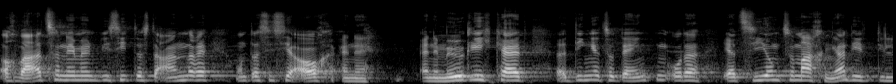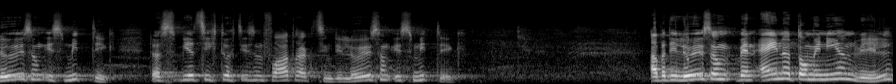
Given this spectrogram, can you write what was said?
auch wahrzunehmen, wie sieht das der andere? Und das ist ja auch eine, eine Möglichkeit, äh, Dinge zu denken oder Erziehung zu machen. Ja, die, die Lösung ist mittig. Das wird sich durch diesen Vortrag ziehen. Die Lösung ist mittig. Aber die Lösung, wenn einer dominieren will,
